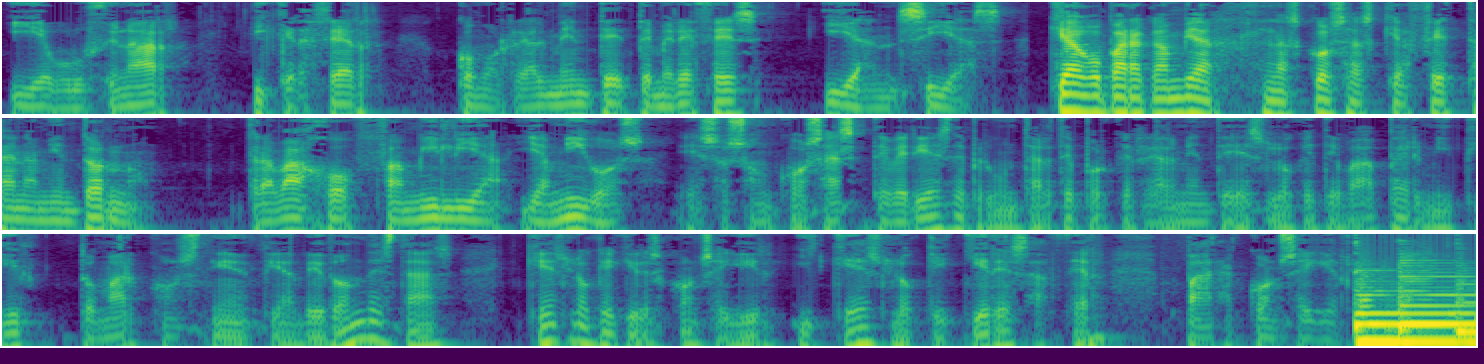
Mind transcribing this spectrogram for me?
y evolucionar y crecer como realmente te mereces y ansías. ¿Qué hago para cambiar las cosas que afectan a mi entorno? Trabajo, familia y amigos. Esas son cosas que deberías de preguntarte porque realmente es lo que te va a permitir tomar conciencia de dónde estás, qué es lo que quieres conseguir y qué es lo que quieres hacer para conseguirlo.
